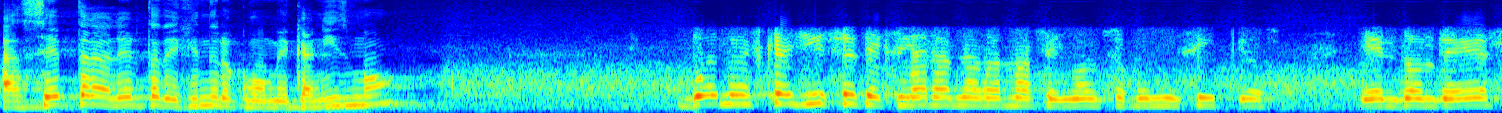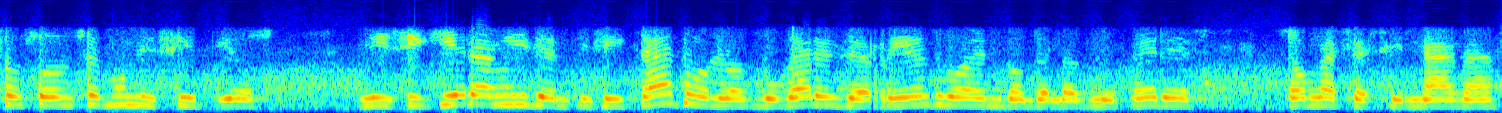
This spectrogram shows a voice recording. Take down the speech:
acepta la alerta de género como mecanismo? Bueno, es que allí se declara nada más en 11 municipios, en donde esos 11 municipios ni siquiera han identificado los lugares de riesgo en donde las mujeres son asesinadas,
